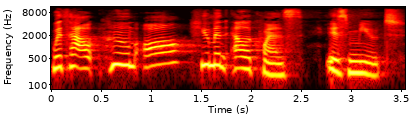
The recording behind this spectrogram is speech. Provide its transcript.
without whom all human eloquence is mute.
